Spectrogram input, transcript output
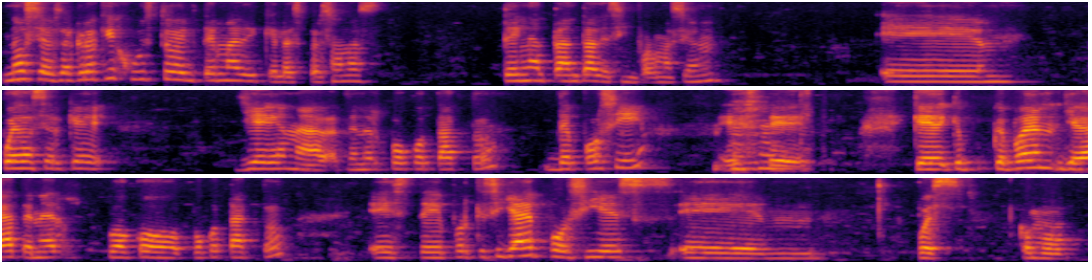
no sé, o sea, creo que justo el tema de que las personas tengan tanta desinformación eh, puede hacer que lleguen a tener poco tacto de por sí, este, uh -huh. que, que, que, pueden llegar a tener poco, poco tacto, este, porque si ya de por sí es, eh, pues, como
